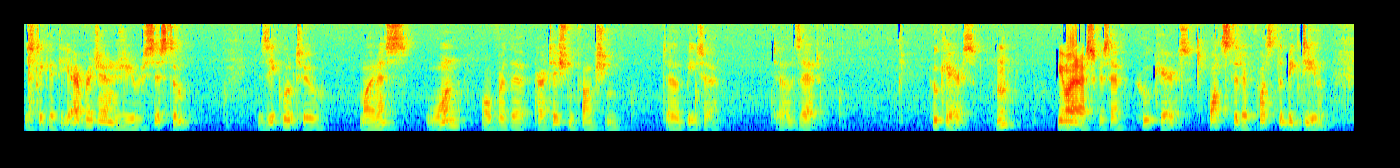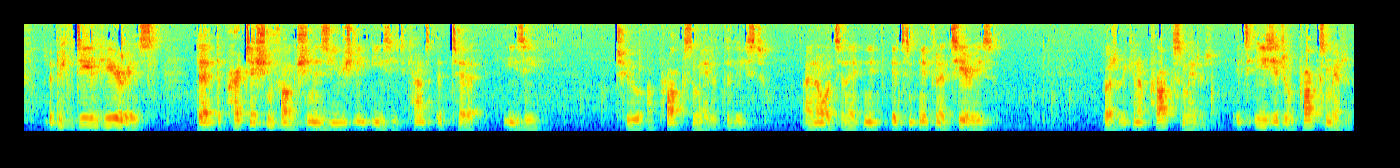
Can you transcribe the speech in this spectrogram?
is to get the average energy of a system is equal to minus 1 over the partition function del beta del z. Who cares? Hmm? You might ask yourself, who cares? What's the what's the big deal? The big deal here is that the partition function is usually easy to, to easy to approximate at the least. I know it's an it's an infinite series, but we can approximate it. It's easy to approximate it.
